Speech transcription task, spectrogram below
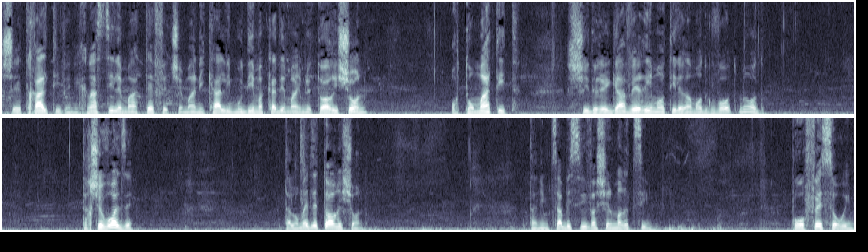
שהתחלתי ונכנסתי למעטפת שמעניקה לימודים אקדמיים לתואר ראשון, אוטומטית שדרגה והרימה אותי לרמות גבוהות מאוד. תחשבו על זה. אתה לומד לתואר ראשון. אתה נמצא בסביבה של מרצים, פרופסורים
